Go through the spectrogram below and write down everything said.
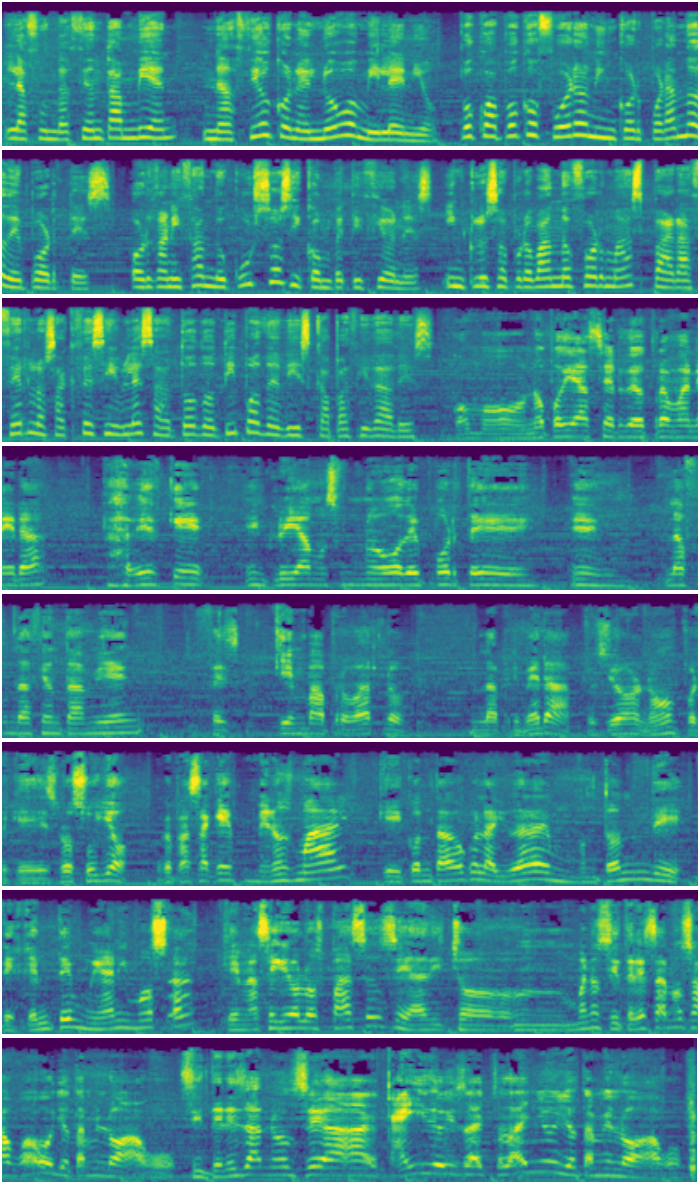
La fundación también nació con el nuevo milenio. Poco a poco fueron incorporando deportes, organizando cursos y competiciones, incluso probando formas para hacerlos accesibles a todo tipo de discapacidades. Como no podía ser de otra manera, cada vez que incluíamos un nuevo deporte en la fundación también, pues ¿quién va a probarlo? La primera, pues yo no, porque es lo suyo. Lo que pasa que menos mal que he contado con la ayuda de un montón de, de gente muy animosa que me ha seguido los pasos y ha dicho, "Mm, bueno, si Teresa no se ha ahogado, yo también lo hago. Si Teresa no se ha caído y se ha hecho daño, yo también lo hago.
